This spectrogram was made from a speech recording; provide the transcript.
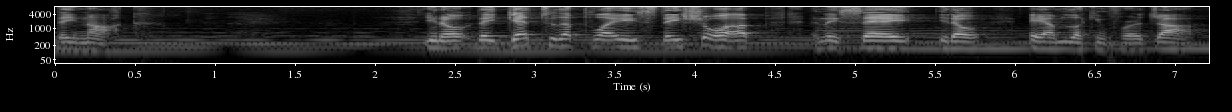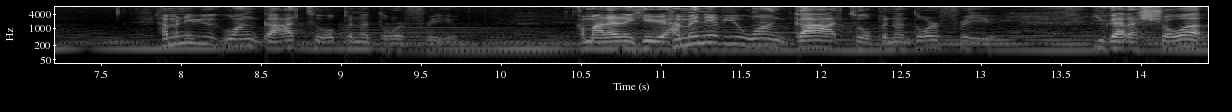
they knock you know, they get to that place, they show up, and they say, you know, hey, I'm looking for a job. How many of you want God to open a door for you? Come on, I didn't hear you. How many of you want God to open a door for you? You got to show up.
